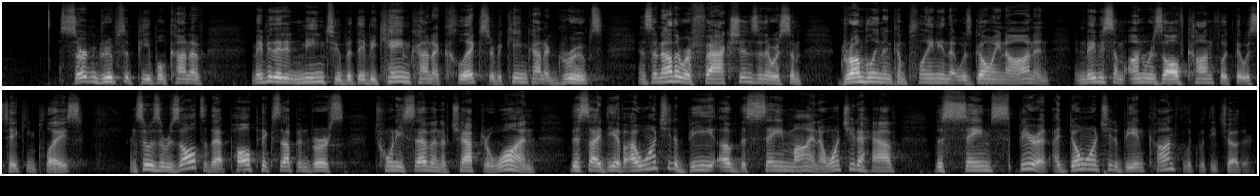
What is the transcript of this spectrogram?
certain groups of people kind of, maybe they didn't mean to, but they became kind of cliques or became kind of groups. And so now there were factions, and there was some grumbling and complaining that was going on, and, and maybe some unresolved conflict that was taking place. And so, as a result of that, Paul picks up in verse 27 of chapter 1 this idea of I want you to be of the same mind. I want you to have the same spirit. I don't want you to be in conflict with each other.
